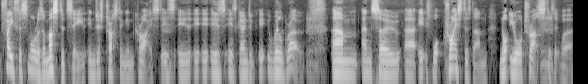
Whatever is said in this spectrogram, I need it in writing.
faith as small as a mustard seed in just trusting in Christ is, is is is going to it will grow, um, and so uh, it's what Christ has done, not your trust, as it were.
